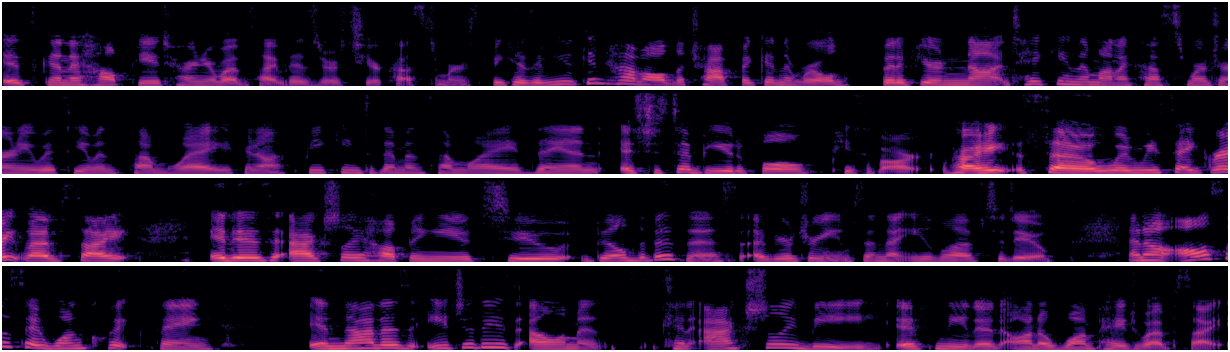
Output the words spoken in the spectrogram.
it's going to help you turn your website visitors to your customers. Because if you can have all the traffic in the world, but if you're not taking them on a customer journey with you in some way, if you're not speaking to them in some way, then it's just a beautiful piece of art, right? So when we say great website, it is actually helping you to build the business of your dreams and that you love to do. And I'll also say one quick thing and that is each of these elements can actually be, if needed, on a one page website.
